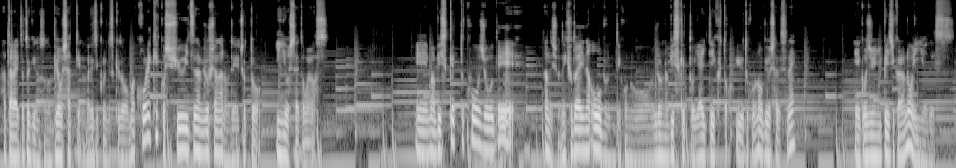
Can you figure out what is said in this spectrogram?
働いた時のその描写っていうのが出てくるんですけど、まあ、これ結構秀逸な描写なので、ちょっと引用したいと思います。えー、まあ、ビスケット工場で、なんでしょうね、巨大なオーブンでこのいろんなビスケットを焼いていくというところの描写ですね。えー、52ページからの引用です。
